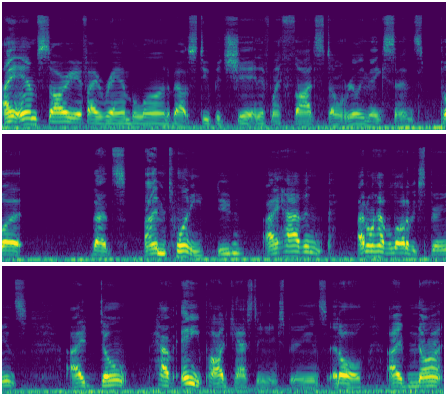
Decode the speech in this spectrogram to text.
I am sorry if I ramble on about stupid shit and if my thoughts don't really make sense, but that's I'm 20, dude. I haven't I don't have a lot of experience. I don't have any podcasting experience at all. I'm not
